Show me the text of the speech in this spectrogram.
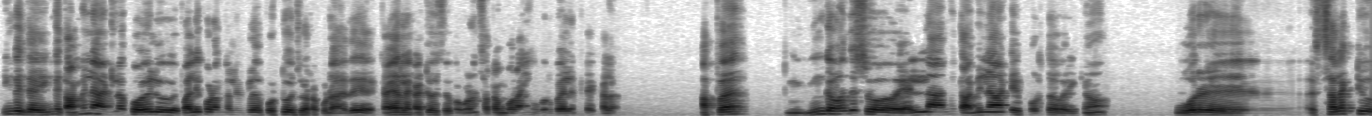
இங்க இங்க தமிழ்நாட்டுல கோயில் பள்ளிக்கூடங்களுக்கு பொட்டு வச்சு வரக்கூடாது. கயர்ல கட்டி வச்சு வரக்கூடாதுன்னு சட்டம் போறாங்க ஒரு கோயிலும் கேட்கல. அப்ப இங்க வந்து ஸோ எல்லாமே தமிழ்நாட்டை பொறுத்த வரைக்கும் ஒரு செலக்டிவ்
